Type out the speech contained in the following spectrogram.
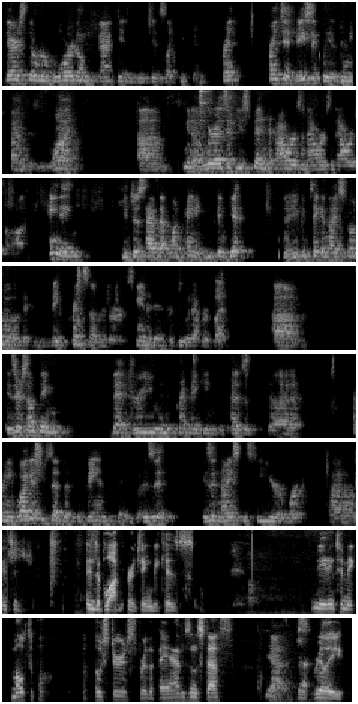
there's the reward on the back end, which is like you can print print it basically as many times as you want. Um, you know, whereas if you spend hours and hours and hours on painting, you just have that one painting. You can get, you know, you can take a nice photo of it and make prints of it or scan it in or do whatever. But um, is there something that drew you into printmaking because of the? I mean, well, I guess you said the, the band thing, but is it is it nice to see your work? Uh, into into block printing because needing to make multiple posters for the bands and stuff yeah, that really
